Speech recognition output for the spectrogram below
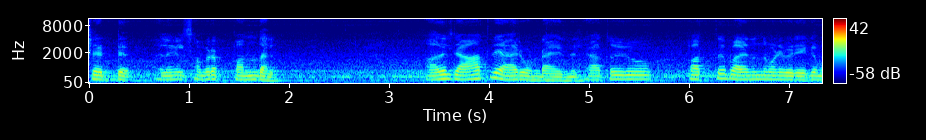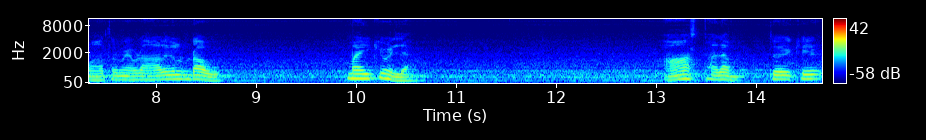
ഷെഡ് അല്ലെങ്കിൽ സമര പന്തൽ അതിൽ രാത്രി ആരും ഉണ്ടായിരുന്നില്ല. രാത്രി ഒരു പത്ത് പതിനൊന്ന് മണി വരെയൊക്കെ മാത്രമേ അവിടെ ആളുകളുണ്ടാവൂ. മയക്കുമില്ല ആ സ്ഥലത്തേക്ക്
